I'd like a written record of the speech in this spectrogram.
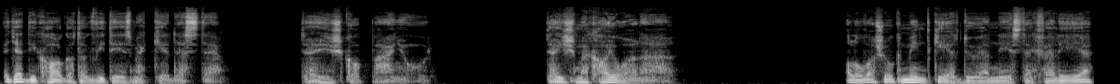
Egy eddig hallgatag vitéz megkérdezte. Te is, koppány úr, te is meghajolnál? A lovasok mind kérdően néztek feléje,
